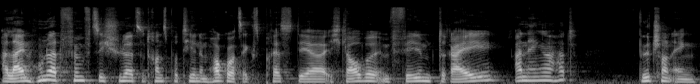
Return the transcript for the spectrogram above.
Allein 150 Schüler zu transportieren im Hogwarts Express, der, ich glaube, im Film drei Anhänger hat, wird schon eng.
